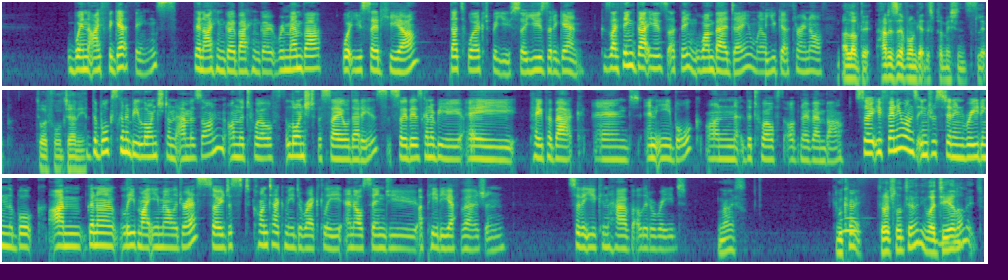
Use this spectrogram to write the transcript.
when i forget things then i can go back and go remember what you said here. That's worked for you. So use it again because I think that is a thing. One bad day and well, you get thrown off. I loved it. How does everyone get this permission slip? Joyful journey. The book's going to be launched on Amazon on the 12th, launched for sale, that is. So there's going to be a paperback and an ebook on the 12th of November. So, if anyone's interested in reading the book, I'm going to leave my email address. So, just contact me directly and I'll send you a PDF version so that you can have a little read. Nice. Okay. Joyful journey by Gia Lullage.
